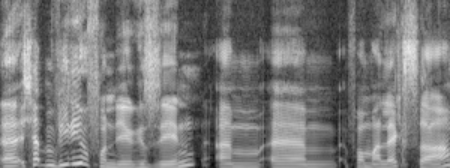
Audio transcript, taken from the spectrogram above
Äh, ich habe ein Video von dir gesehen, ähm, ähm, vom Alexa.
